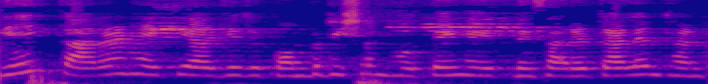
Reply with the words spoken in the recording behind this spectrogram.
यही कारण है कि आज ये जो कंपटीशन होते हैं इतने सारे टैलेंट हंट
